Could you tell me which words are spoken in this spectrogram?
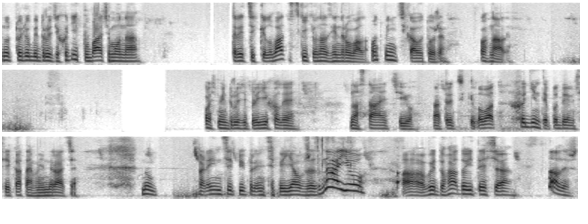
Ну, то, любі друзі, ходіть, побачимо на 30 кВт, скільки в нас генерувало. От мені цікаво теж. Погнали. Ось мої друзі приїхали на станцію на 30 кВт. Ходімте, подивимося, яка там генерація. Ну, в принципі, в принципі, я вже знаю, а ви догадуєтеся. Але ж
